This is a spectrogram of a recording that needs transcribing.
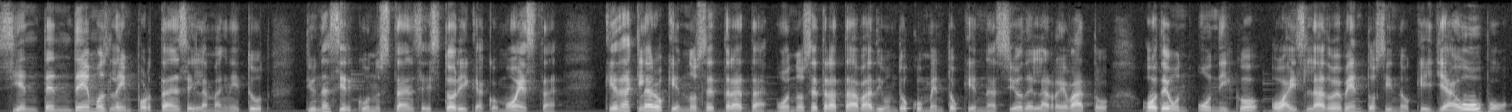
Si entendemos la importancia y la magnitud de una circunstancia histórica como esta, queda claro que no se trata o no se trataba de un documento que nació del arrebato o de un único o aislado evento, sino que ya hubo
